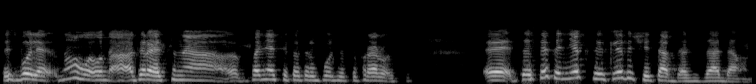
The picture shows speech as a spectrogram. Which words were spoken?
То есть более, ну, он опирается на понятие, которым пользуются пророки. Э, то есть это некий следующий этап даже за Адамом.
